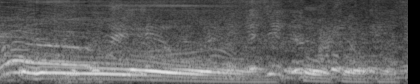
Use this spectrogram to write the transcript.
โอ้โถโถโถโถ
